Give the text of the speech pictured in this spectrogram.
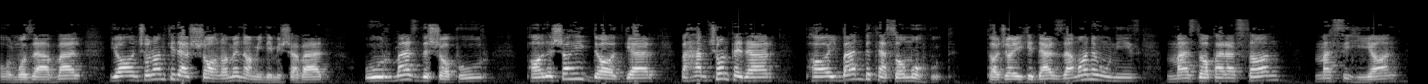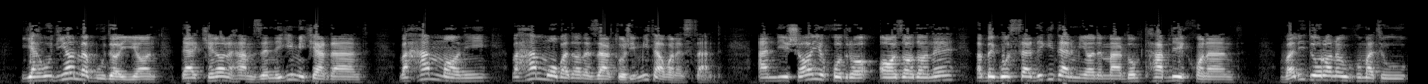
هرمز اول یا آنچنان که در شاهنامه نامیده می شود اورمزد شاپور پادشاهی دادگر و همچون پدر پایبند به تسامح بود تا جایی که در زمان او نیز مزداپرستان مسیحیان یهودیان و بوداییان در کنار هم زندگی می کردند و هم مانی و هم موبدان زرتشتی می توانستند اندیشه های خود را آزادانه و به گستردگی در میان مردم تبلیغ کنند. ولی دوران حکومت او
